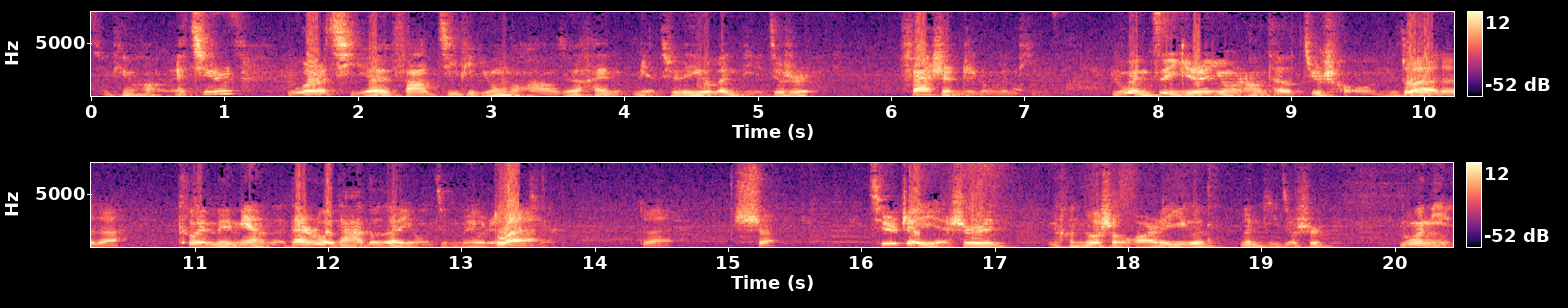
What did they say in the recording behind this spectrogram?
其实挺好的。哎，其实如果说企业发集体用的话，我觉得还免去了一个问题，就是 fashion 这种问题。如果你自己一人用，然后它又巨丑，你对对对特别没面子。但是如果大家都在用，就没有这个对问题。对，是，其实这也是很多手环的一个问题，就是如果你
